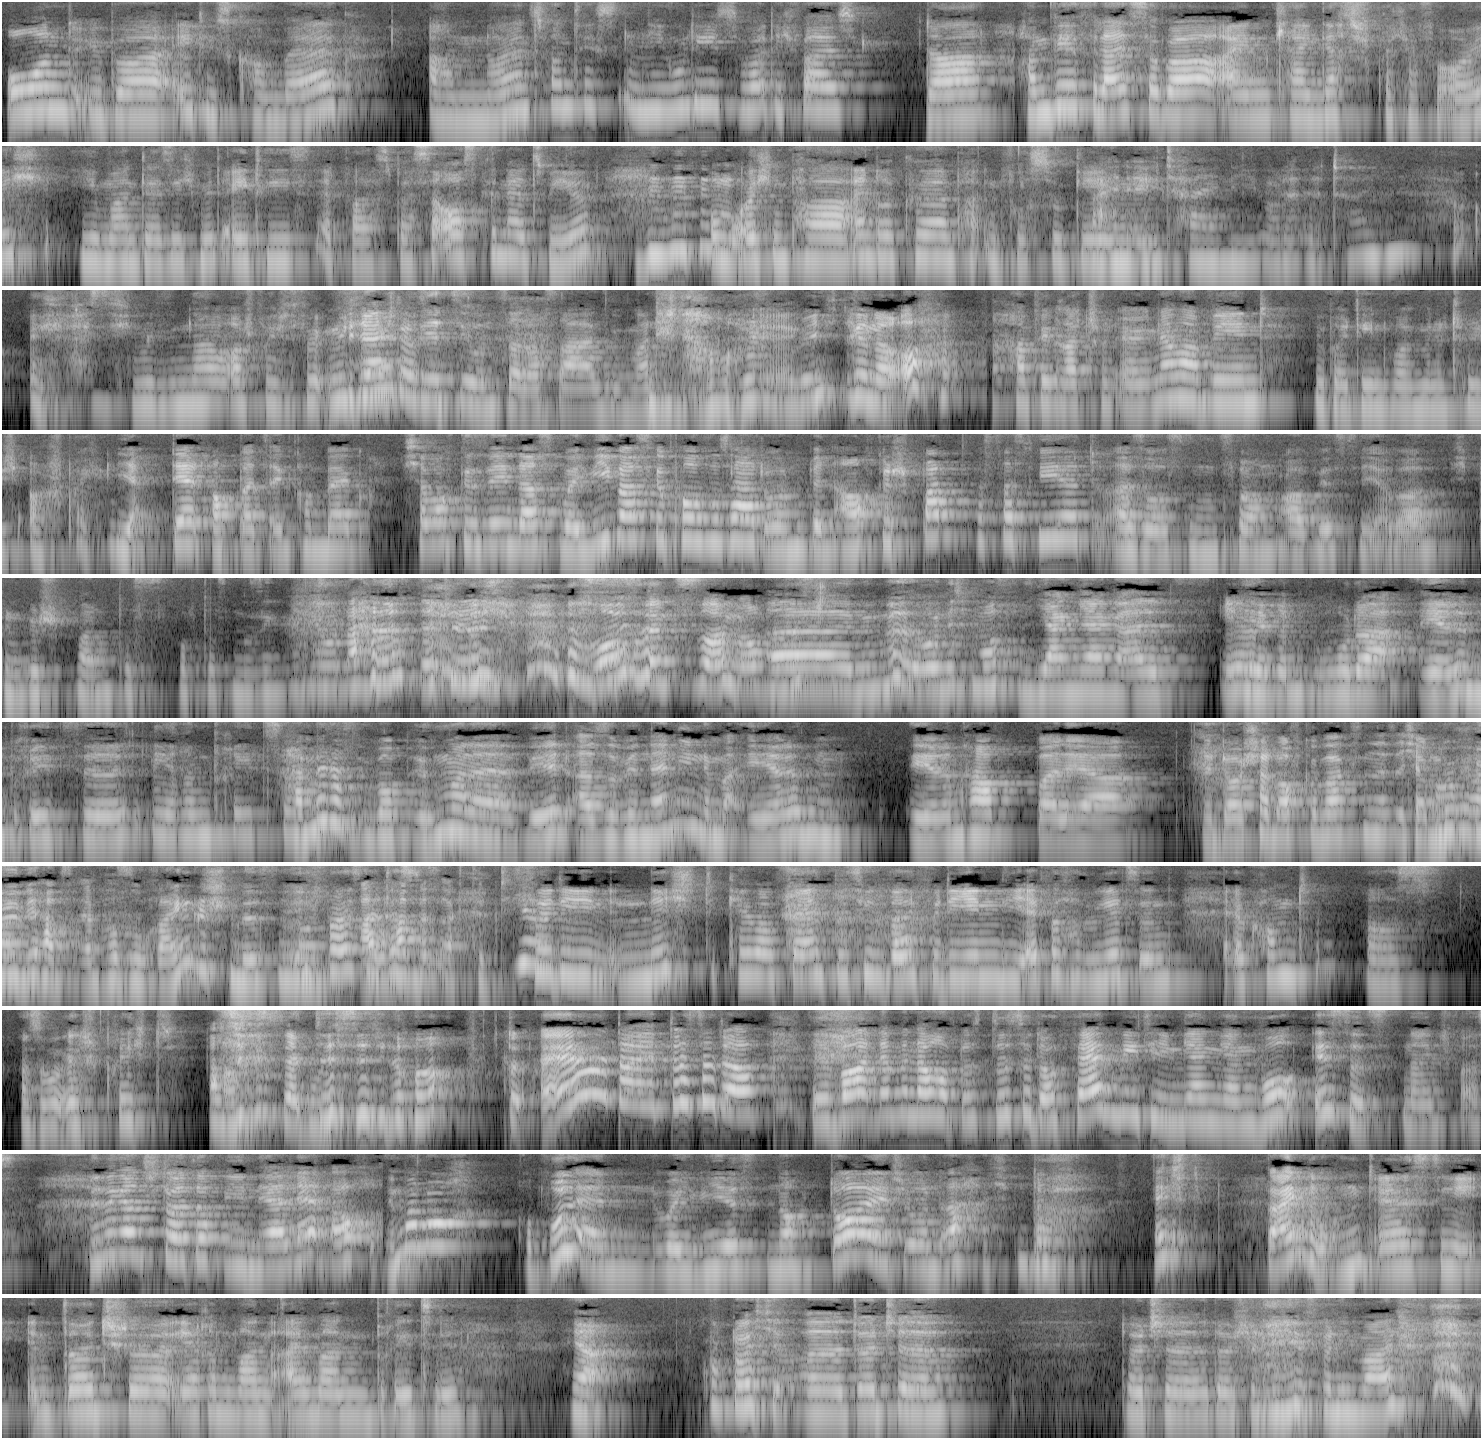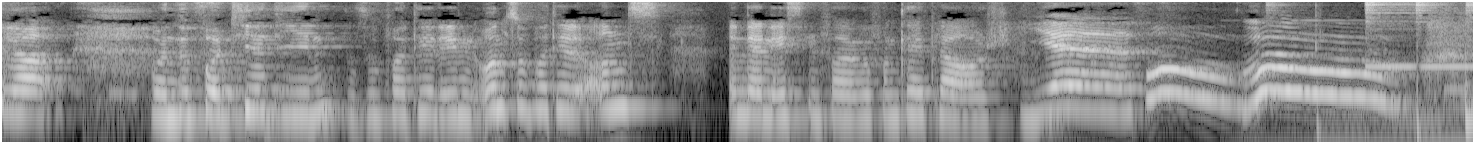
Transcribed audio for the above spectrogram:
Und über 80s Comeback am 29. Juli, soweit ich weiß. Da haben wir vielleicht sogar einen kleinen Gastsprecher für euch. Jemand, der sich mit 80s etwas besser auskennt als wir. um euch ein paar Eindrücke, ein paar Infos zu geben. Ein A-Tiny oder A-Tiny? Ich weiß nicht, wie man diesen Namen ausspricht. Vielleicht wird sie uns dann auch sagen, wie man den Namen ausspricht. Genau. Haben wir gerade schon Eric Nam erwähnt. Über den wollen wir natürlich auch sprechen. Ja, der hat auch bald sein Comeback. Ich habe auch gesehen, dass Wavy was gepostet hat und bin auch gespannt, was das wird. Also es ist ein Song, obviously, aber ich bin gespannt dass auf das Musikvideo und alles natürlich. Das ist ein Song auf äh, und ich muss Yang Yang als Ja. Ehrenbruder, Ehrenbrezel. Ehrenbrezel. Haben wir das überhaupt irgendwann erwähnt? Also wir nennen ihn immer Ehren, ehrenhaft, weil er in Deutschland aufgewachsen ist. Ich habe Oh, Gefühl, ja. wir haben es einfach so reingeschmissen Ich und weiß alle nicht, haben das akzeptiert. Für die nicht-K-Pop-Fans, beziehungsweise für diejenigen, die etwas verwirrt sind. Er kommt aus, also er spricht Also aus gut. Düsseldorf. Ja, da in Düsseldorf. Wir warten immer noch auf das Düsseldorf Fan-Meeting. Yang Yang, wo ist es? Nein, Spaß. Wir sind ganz stolz auf ihn. Er lernt auch immer noch, obwohl er ein Wavy ist, noch Deutsch. Und ach, ich finde das echt beeindruckend. Er ist die deutsche Ehrenmann Alman Brezel. Ja, guckt euch äh, deutsche, deutsche, deutsche Videos von ihm an Ja, und supportiert ihn. supportiert ihn und supportiert uns in der nächsten Folge von K-Plausch. Yes! Woo! Woo!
